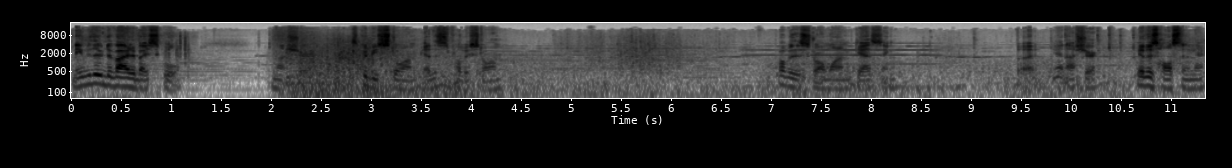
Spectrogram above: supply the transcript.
Maybe they're divided by school. I'm not sure. This could be Storm. Yeah, this is probably Storm. Probably the Storm one, I'm guessing. But, yeah, not sure. Yeah, there's Halston in there.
